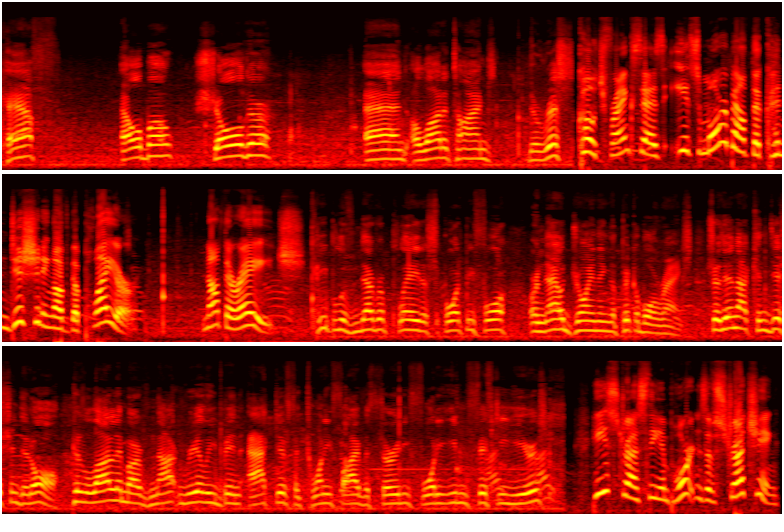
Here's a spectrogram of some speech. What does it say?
calf, elbow, shoulder, and a lot of times the risk. Coach Frank says it's more about the conditioning of the player, not their age. People who've never played a sport before are now joining the pickleball ranks. So they're not conditioned at all. Because a lot of them have not really been active for 25 or 30, 40, even 50 years. He stressed the importance of stretching,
